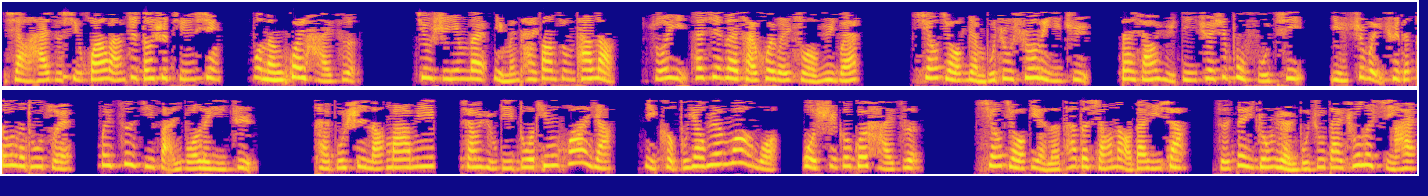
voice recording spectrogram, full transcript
小孩子喜欢玩，这都是天性，不能怪孩子。就是因为你们太放纵他了，所以他现在才会为所欲为。”萧九忍不住说了一句，但小雨的确是不服气，也是委屈的嘟了嘟嘴，为自己反驳了一句：“才不是呢，妈咪，小雨滴多听话呀，你可不要冤枉我，我是个乖孩子。”萧九点了他的小脑袋一下，责备中忍不住带出了喜爱，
